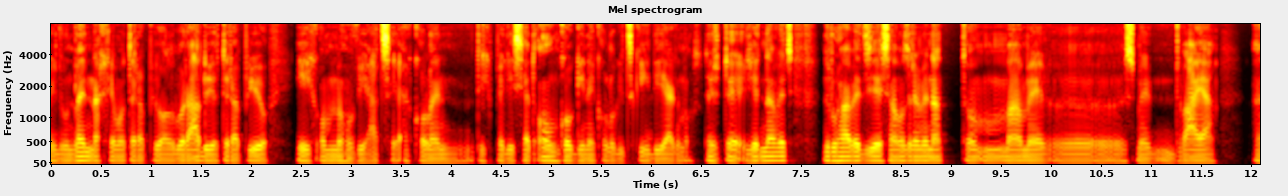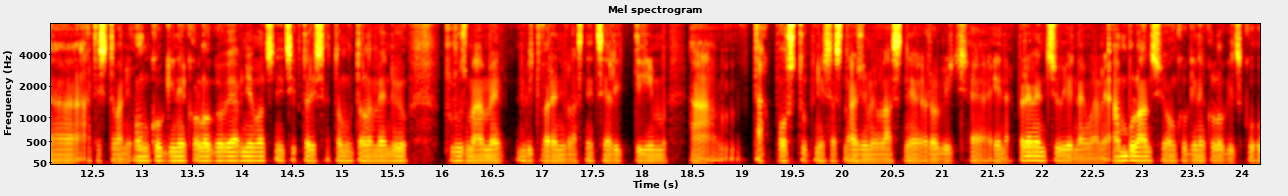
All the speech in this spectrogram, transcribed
idú len na chemoterapiu alebo radioterapiu, je ich o mnoho viacej ako len tých 50 onkoginekologických diagnóz. Takže to je jedna vec. Druhá vec je samozrejme na to máme, e, sme dvaja atestovaní onkoginekológovia v nemocnici, ktorí sa tomuto len venujú, plus máme vytvorený vlastne celý tím a tak postupne sa snažíme vlastne robiť e, jednak prevenciu, jednak máme ambulanciu onkoginekologickú,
